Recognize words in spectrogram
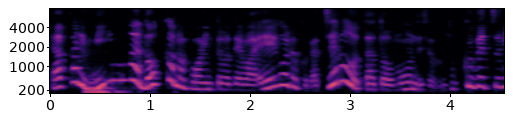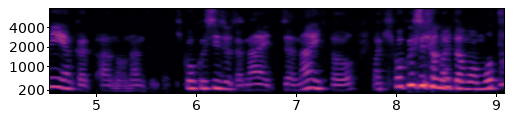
やっぱりみんなどっかのポイントでは英語力がゼロだと思うんですよ。特別になんか、あの、なんていうか、帰国子女じゃない、じゃない人、まあ、帰国子女の人ももっと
